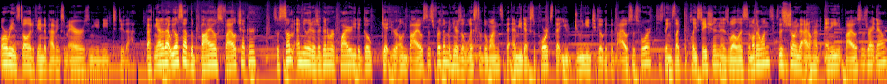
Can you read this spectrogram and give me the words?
Or reinstall it if you end up having some errors and you need to do that. Backing out of that, we also have the BIOS file checker. So some emulators are going to require you to go get your own BIOSes for them, and here's a list of the ones that EmuDeck supports that you do need to go get the BIOSes for. So things like the PlayStation as well as some other ones. So this is showing that I don't have any BIOSes right now,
